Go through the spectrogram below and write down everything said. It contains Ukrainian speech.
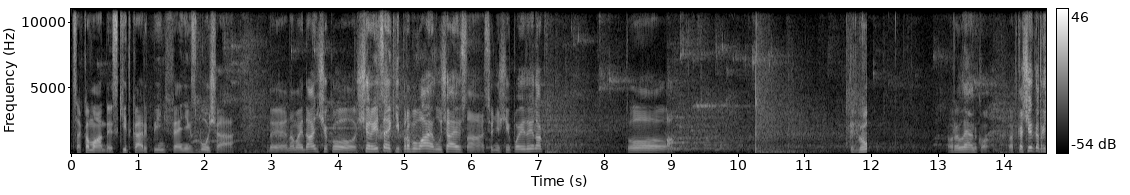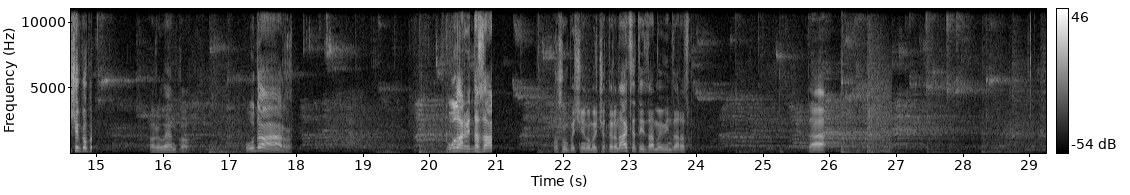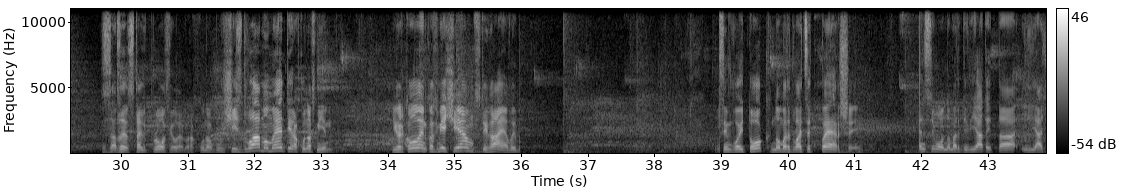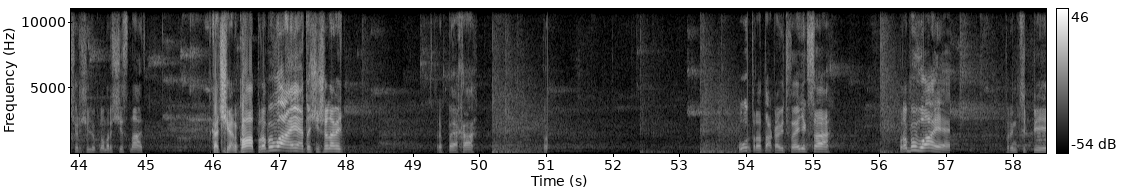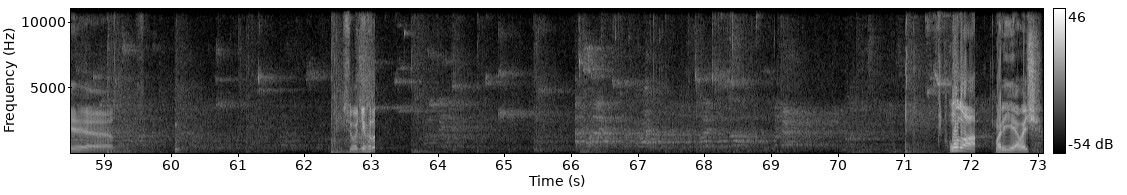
Це команди Скітка, Арпінь, Фенікс, Буча. Де на майданчику Щириця, який пробиває, влучає на сьогоднішній поєдинок. То. Підбив. Гавриленко. На Ткаченко, Ткаченко. Гавриленко. Удар. Удар від Назар. Прошу вибачення, номер 14. Саме він зараз. Та. За стальпрофілем рахунок був 6-2 момент і рахунок змін. Ігор Коваленко з м'ячем встигає виб... Цим Войток номер 21. Ген Сімон номер 9 та Ілля Черчилюк номер 16. Ткаченко пробиває, точніше навіть. Репеха. Контратака від Фенікса. Пробиває. В принципі, Сьогодні гра. Удар! Марієвич.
